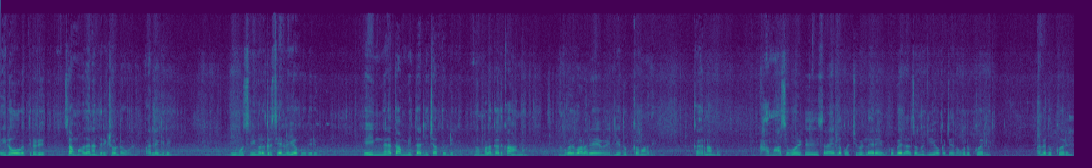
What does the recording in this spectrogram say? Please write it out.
ഈ ലോകത്തിലൊരു സമാധാന അന്തരീക്ഷം ഉണ്ടാവുള്ളൂ അല്ലെങ്കിൽ ഈ മുസ്ലിങ്ങളും ക്രിസ്ത്യാനികളും യഹൂദരും ഇങ്ങനെ തമ്മി തല്ലി ചത്തുകൊണ്ടിരിക്കും. നമ്മളൊക്കെ അത് കാണണം. നമുക്കത് വളരെ വലിയ ദുഃഖമാണത്. കാരണം ഹമാസ് പോയിട്ട് ഇസ്രായേലിലെ കൊച്ചു പിള്ളേരെയും ഒക്കെ ബലാത്സംഗം ചെയ്യുകയൊക്കെ ചെയ്ത് നമുക്ക് ദുഃഖമായിരുന്നു. ഭയങ്കര ദുഃഖമായിരുന്നു.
